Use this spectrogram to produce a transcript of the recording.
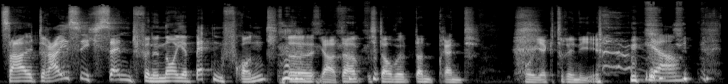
zahl 30 Cent für eine neue Bettenfront, äh, ja, da, ich glaube, dann brennt Projekt René. Ja.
